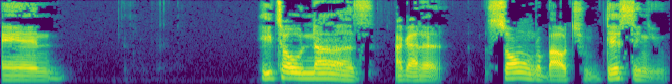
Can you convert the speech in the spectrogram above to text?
and he told Nas, I got a song about you, dissing you.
